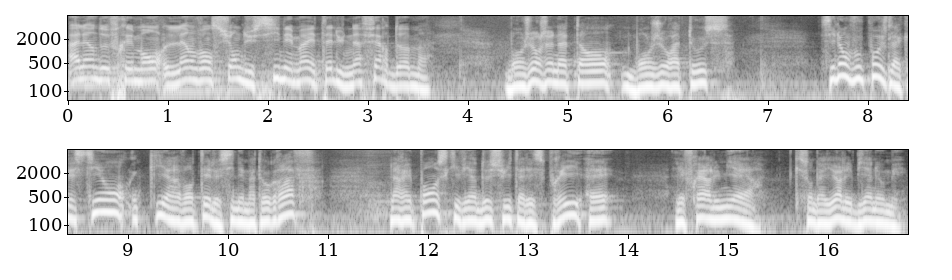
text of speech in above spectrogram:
Alain de Frémont, l'invention du cinéma est-elle une affaire d'homme? Bonjour Jonathan, bonjour à tous. Si l'on vous pose la question qui a inventé le cinématographe, la réponse qui vient de suite à l'esprit est les frères Lumière, qui sont d'ailleurs les bien nommés.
